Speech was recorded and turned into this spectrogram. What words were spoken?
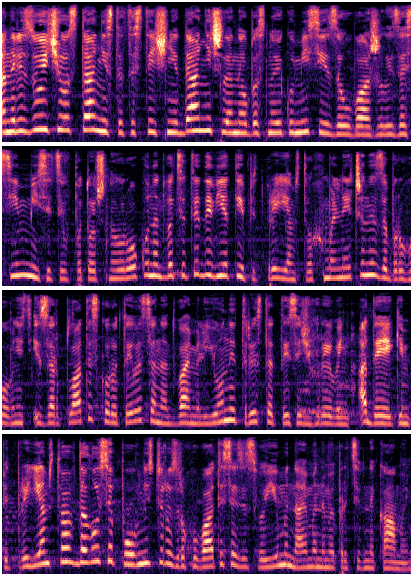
Аналізуючи останні статистичні дані, члени обласної комісії зауважили, за сім місяців поточного року на 29 підприємствах Хмельниччини заборгованість із зарплати скоротилася на 2 мільйони 300 тисяч гривень, а деяким підприємствам вдалося повністю розрахуватися зі своїми найманими працівниками.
